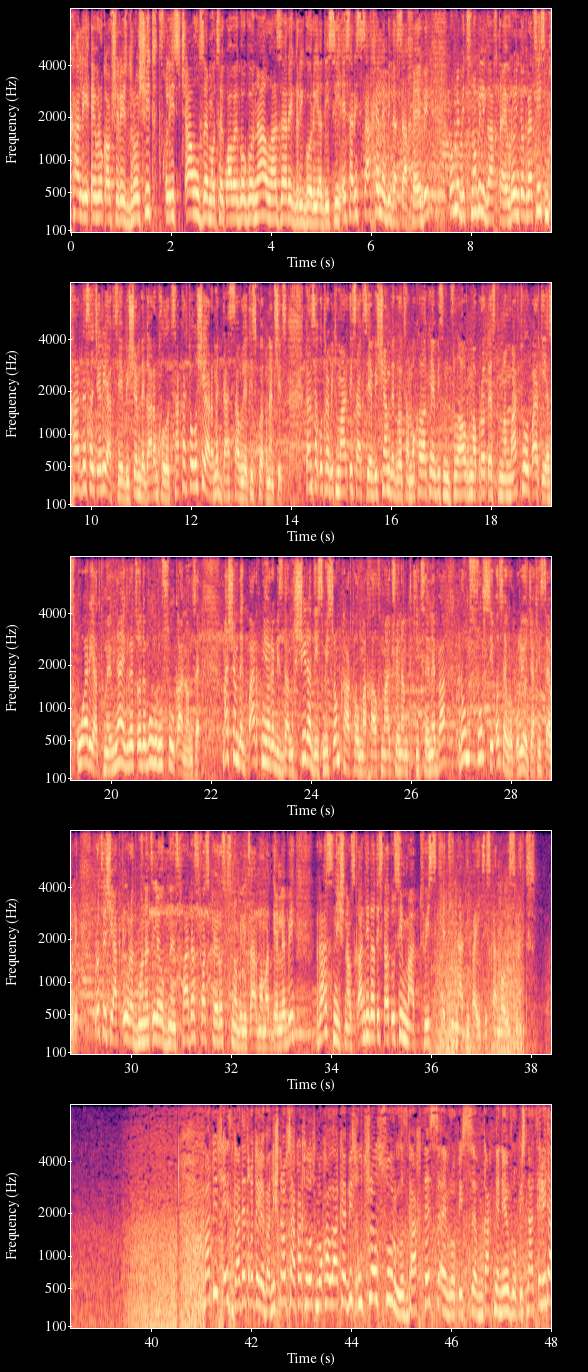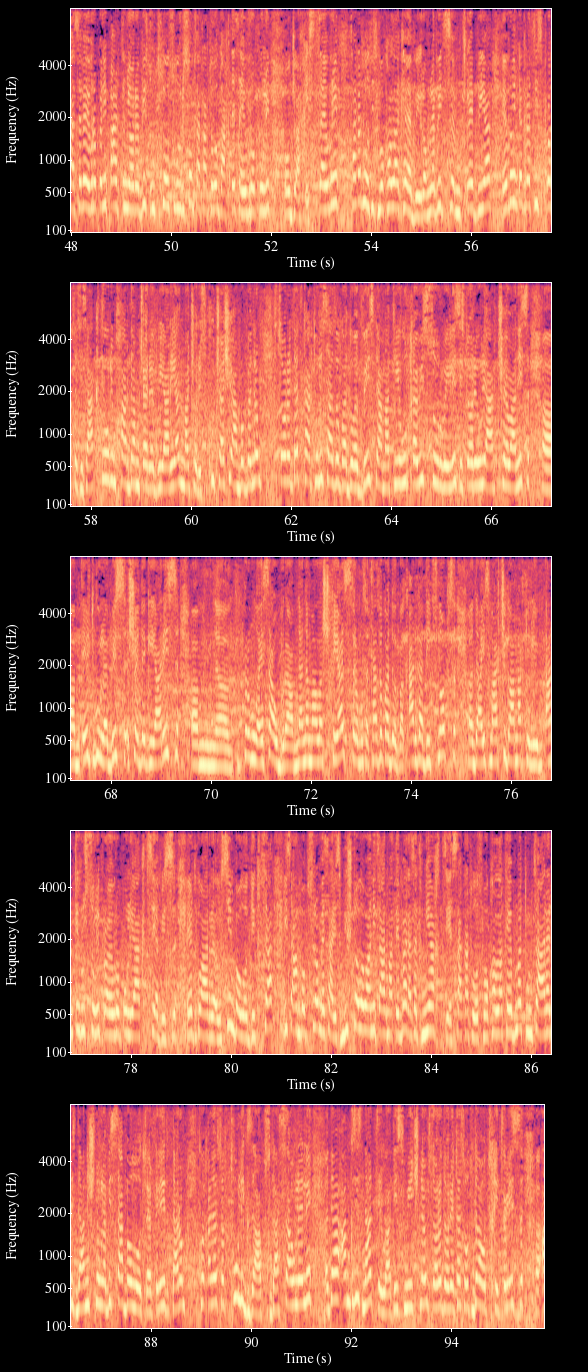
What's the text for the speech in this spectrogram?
ქალი ევროკავშირის დროშით წყლის ჭაულზე მოცეკვავე გოგონა ლაზარე გრიგორიადისი. ეს არის სახელები და სახეები რომლებიც ცნობილი გახდა ევროინტეგრაციის მხარდასაჭერი აქციების შემდეგ არამხოლოდ საქართველოში არამედ დასავლეთის ქვეყნებშიც. განსაკუთრებით მარტის აქციების შემდეგ როცა მოქალაქეების მძლავრმა პროტესტმა მართლ პარტიას უარი ათქმევინა ეგრეთ წოდებულ რუსულ კანონზე. მას შემდეგ პარტნიორებისგან ხშირად ისმის რომ ქართულმა ხალხმა აჩვენა მტკიცენება რომ სურს იყოს ევროპული ოჯახის წევრი. პროცესში აქტიურ აქტიურად მონაწილეობდნენ სხვადასხვა სფეროს ცნობილი წარმომადგენლები. რას ნიშნავს კანდიდატის სტატუსი მათთვის? ქეთი ნადიბაიძისგან მოვისმენთ. მათთვის ეს გადაწყვეტილება ნიშნავს საქართველოს მოქალაქეების უცვლელ სურვილს გახდეს ევროპის გახდნენ ევროპის ნაწილი და ასევე ევროპელი პარტნიორების უცვლელ სურვილს რომ საქართველოს გახდეს ევროპული ოჯახის. წევრი საქართველოს ის მოქალაქეები რომლებიც წლებია ევროინტეგრაციის პროცესის აქტიური მხარდამჭერები არიან მათ შორის ქუჩაში ამბობენ რომ სწორედაც ქართული საზოგადოების და მათი ურყევის სურვილის ისტორიული არჩევანის ერთგულების შედეგი არის ფორმულა ესაუბრა ნანა მალაშხიას, რომელსაც საზოგადოება კარგად იცნობს და ის მარტში გამართული ანტირუსული პროევროპული აქციების ერთგვარ სიმბოლოდ იქცა. ის ამბობს, რომ ეს არის მნიშვნელოვანი წარმატება, რასაც მიაღწიეს საქართველოს მოქალაქეებმა, თუმცა არ არის დანიშნულების საბოლოო წერტილი და რომ ქვეყანას რთული გზა აქვს გასავლელი და ამ გზის ნაწილად ის მიიჩნევს სწორედ 2024 წლის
